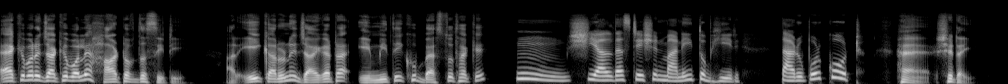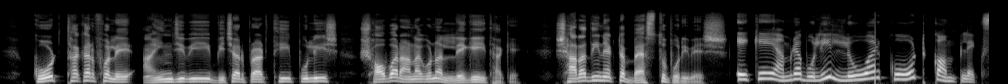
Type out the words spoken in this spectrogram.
একেবারে যাকে বলে হার্ট অফ দ্য সিটি। আর এই কারণে জায়গাটা এমনিতেই খুব ব্যস্ত থাকে। হুম শিয়ালদা স্টেশন মানেই তো ভিড়। তার উপর কোর্ট। হ্যাঁ সেটাই। কোর্ট থাকার ফলে আইনজীবী বিচারপ্রার্থী পুলিশ সবার আনাগোনা লেগেই থাকে। সারাদিন একটা ব্যস্ত পরিবেশ। একে আমরা বলি lower court complex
